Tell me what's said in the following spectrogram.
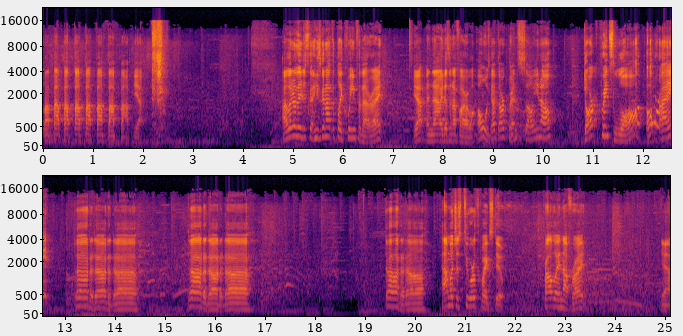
Bop, bop, bop, bop, bop, bop, bop, bop. Yeah. I literally just he's gonna have to play queen for that, right? Yep, and now he doesn't have fireball. Oh, he's got Dark Prince, so you know. Dark Prince log? Alright. Da da da da da. Da da da da da. Da da da. How much does two earthquakes do? Probably enough, right? Yeah.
